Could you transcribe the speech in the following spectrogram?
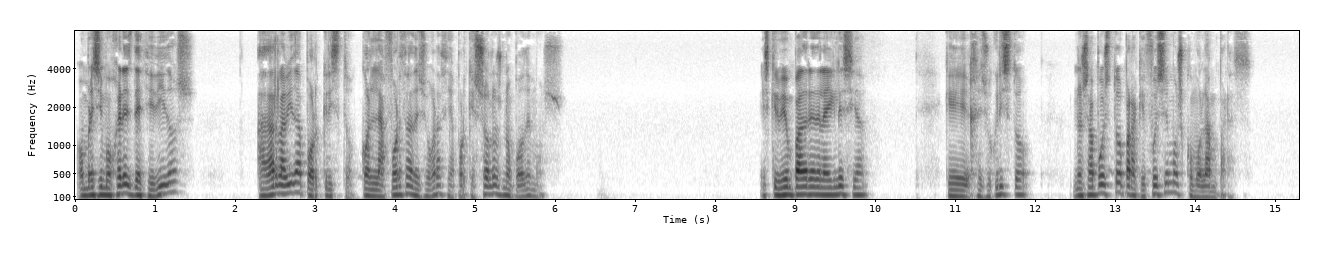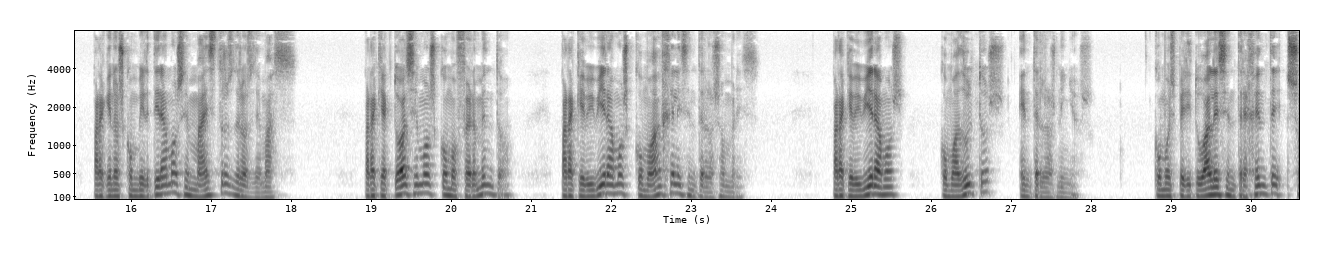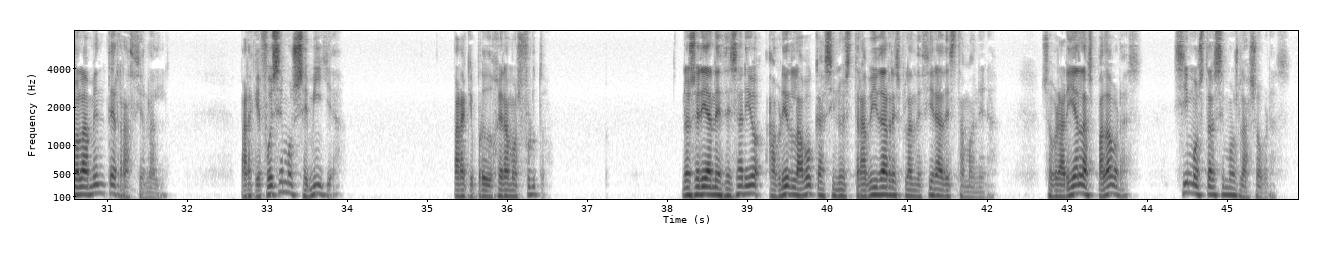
hombres y mujeres decididos a dar la vida por Cristo, con la fuerza de su gracia, porque solos no podemos. Escribió un padre de la Iglesia que Jesucristo nos ha puesto para que fuésemos como lámparas, para que nos convirtiéramos en maestros de los demás, para que actuásemos como fermento, para que viviéramos como ángeles entre los hombres, para que viviéramos como adultos entre los niños, como espirituales entre gente solamente racional, para que fuésemos semilla, para que produjéramos fruto No sería necesario abrir la boca si nuestra vida resplandeciera de esta manera. Sobrarían las palabras si mostrásemos las obras.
